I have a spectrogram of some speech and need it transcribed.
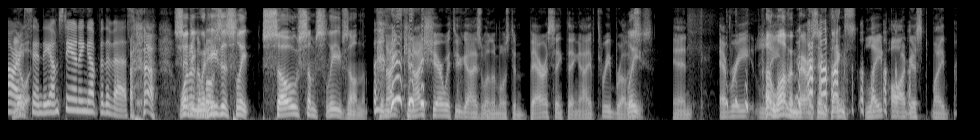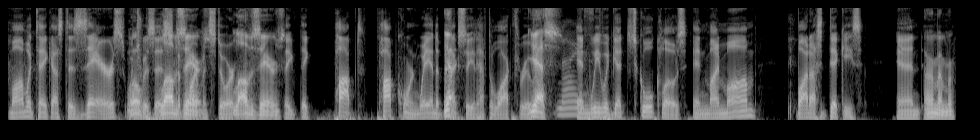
All right, You know- Cindy, I'm standing up for the vest. Cindy, the when he's asleep, sew some sleeves on them, Can I can I share with you guys one of the most embarrassing thing? I have three brothers, please. and every I love embarrassing things. late August, my mom would take us to Zayre's, which Whoa, was a love department Zayre's. store. Love Zayre's. They they popped popcorn way in the Yep. back, so you'd have to walk through. Yes. Nice. And we would get school clothes, and my mom bought us Dickies, and I remember.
